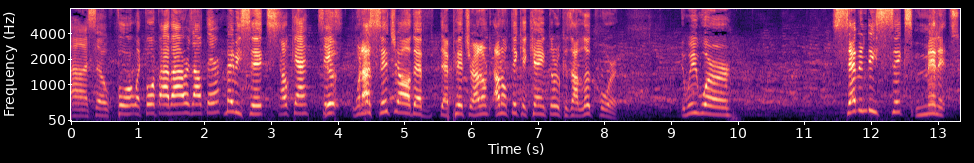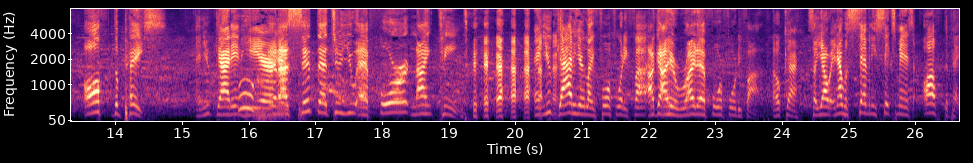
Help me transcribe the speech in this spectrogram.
Uh, so four, what, four or five hours out there? Maybe six. Okay, six. When I sent y'all that that picture, I don't I don't think it came through because I looked for it. We were 76 minutes off the pace. And you got in here, And and, I sent that to you at 419. and you got here like 4:45. I got here right at 445. Okay, so y'all, and that was 76 minutes off the pace.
